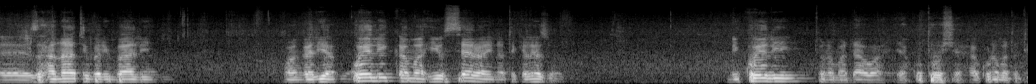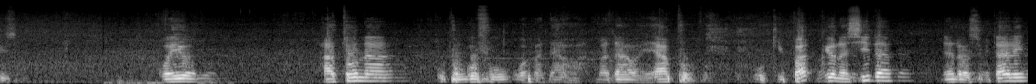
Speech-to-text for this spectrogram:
eh, zahanati mbalimbali kuangalia kweli kama hiyo sera inatekelezwa. Ni kweli tuna madawa ya kutosha, hakuna matatizo. Kwa hiyo hatuna upungufu wa madawa, madawa yapo. Ukipa, ukiwa na shida nenda hospitali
